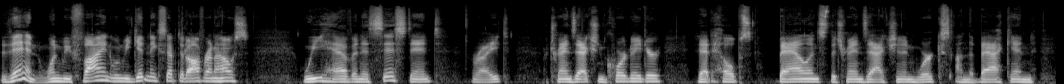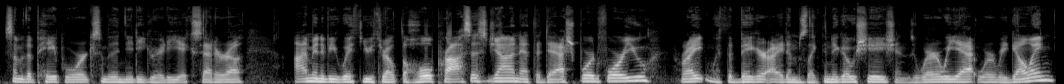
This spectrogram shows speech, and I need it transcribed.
then, when we find when we get an accepted offer on a house, we have an assistant, right? A transaction coordinator that helps balance the transaction and works on the back end, some of the paperwork, some of the nitty gritty, etc. I'm going to be with you throughout the whole process, John, at the dashboard for you, right? With the bigger items like the negotiations, where are we at, where are we going?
